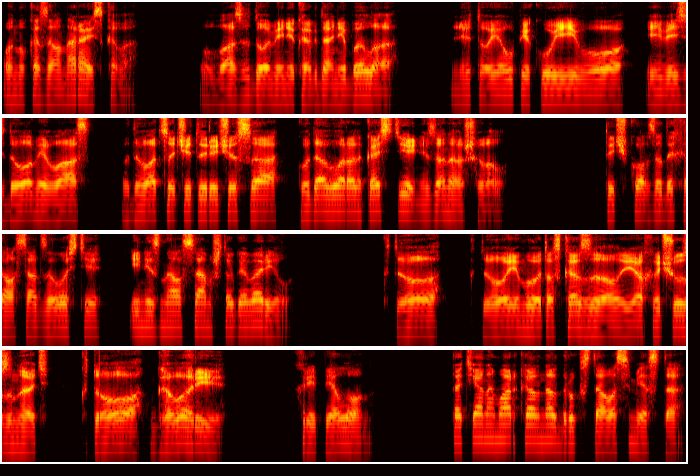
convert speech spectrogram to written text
он указал на Райского, у вас в доме никогда не была. Не то я упеку и его, и весь дом, и вас в двадцать четыре часа, куда ворон костей не занашивал. Тычков задыхался от злости и не знал сам, что говорил. «Кто? Кто ему это сказал? Я хочу знать. Кто? Говори!» — хрипел он. Татьяна Марковна вдруг встала с места.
